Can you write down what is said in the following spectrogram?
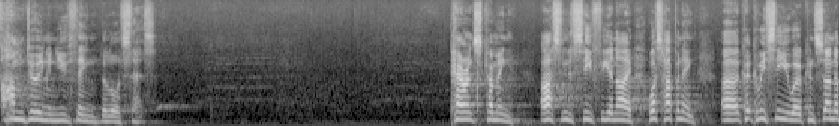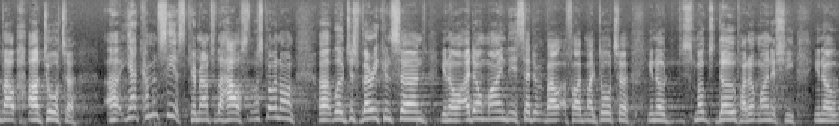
I'm doing a new thing, the Lord says. Parents coming asking to see Fee and I, what's happening? Uh, can, can, we see you? We're concerned about our daughter. Uh, yeah, come and see us. Came around to the house. What's going on? Uh, we're just very concerned. You know, I don't mind. He said about if I, my daughter, you know, smokes dope. I don't mind if she, you know,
